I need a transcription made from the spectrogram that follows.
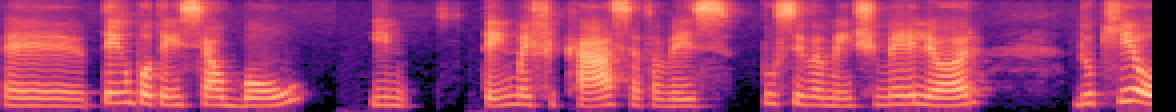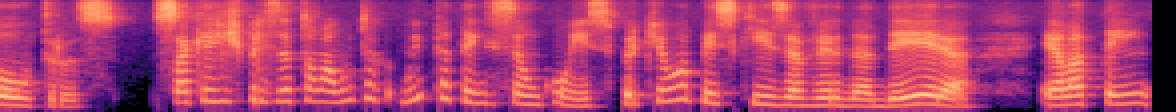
é, tem um potencial bom e tem uma eficácia, talvez possivelmente melhor do que outros. Só que a gente precisa tomar muita, muita atenção com isso, porque uma pesquisa verdadeira, ela tem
